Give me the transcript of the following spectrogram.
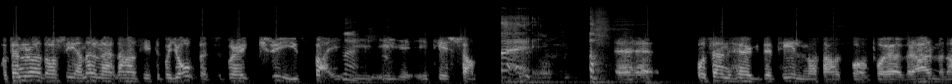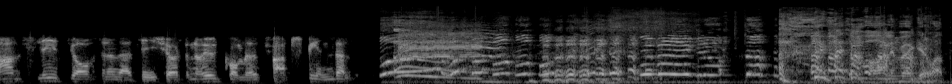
och sen några dagar senare när, när han sitter på jobbet så börjar det krypa i, i, i, i tishan. Eh, och sen högg det till någonstans på, på överarmen och han sliter ju av sig den där t-shirten och ut kommer en svart spindel. Nu börjar jag gråta. Malin börjar gråta.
